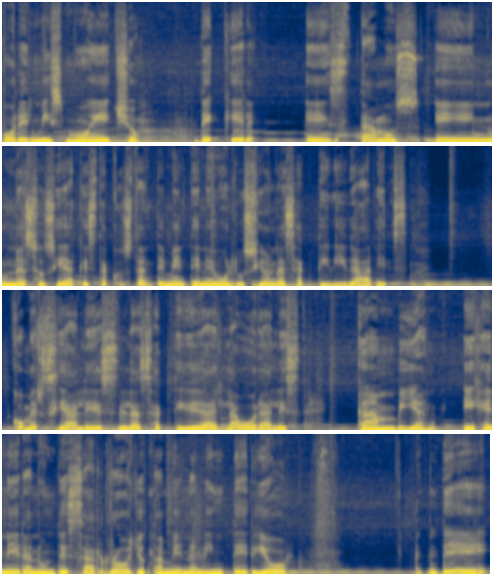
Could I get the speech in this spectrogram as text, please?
por el mismo hecho de que estamos en una sociedad que está constantemente en evolución, las actividades comerciales, las actividades laborales cambian y generan un desarrollo también al interior de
